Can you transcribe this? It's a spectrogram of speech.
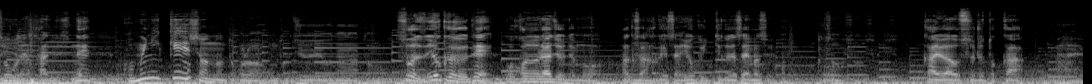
そうだいう感じですね。コミュニケーションのところは本当重要だなと思う。そうです。よくねここのラジオでも白さん白井さんよく言ってくださいますよね。そうそうそう会話をするとかそうは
